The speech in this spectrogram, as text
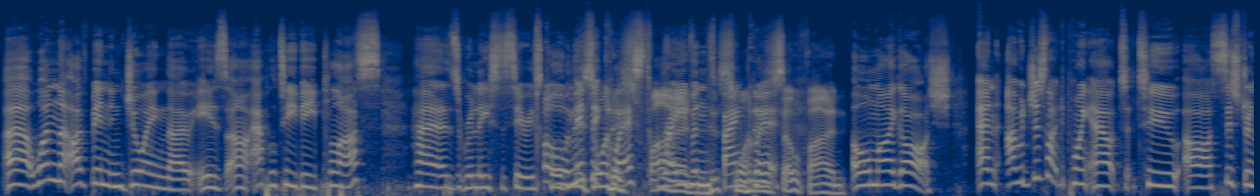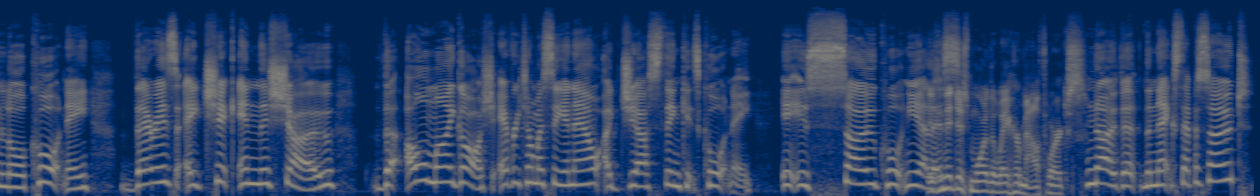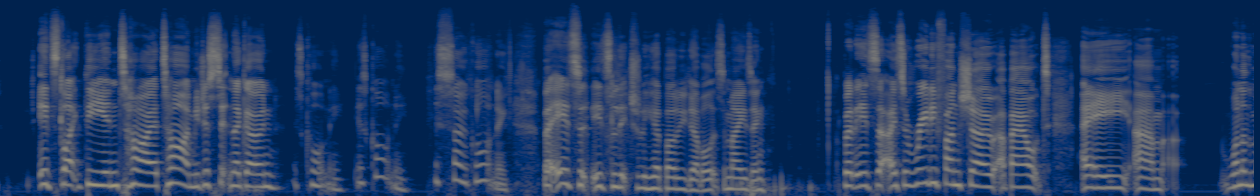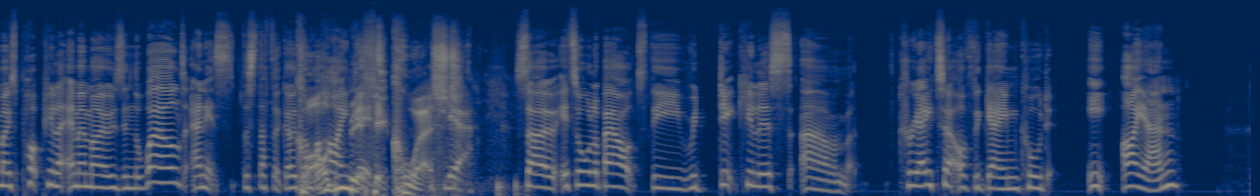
Uh, one that I've been enjoying though is uh, Apple TV Plus has released a series called Oh, Mythic Quest. Raven's This Banquet. one is so fun. Oh my gosh. And I would just like to point out to our sister in law, Courtney, there is a chick in this show that, oh my gosh, every time I see her now, I just think it's Courtney. It is so Courtney Ellis. Isn't it just more the way her mouth works? No, the, the next episode, it's like the entire time you're just sitting there going, it's Courtney, it's Courtney, it's so Courtney. But it's it's literally her body double. It's amazing. But it's a, it's a really fun show about a um, one of the most popular MMOs in the world, and it's the stuff that goes on Called behind Mythic it. Quest. Yeah. So it's all about the ridiculous um, creator of the game called I- Ian.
